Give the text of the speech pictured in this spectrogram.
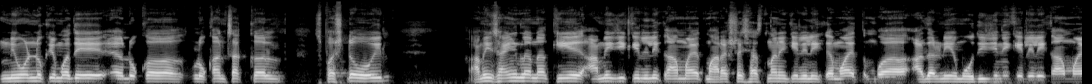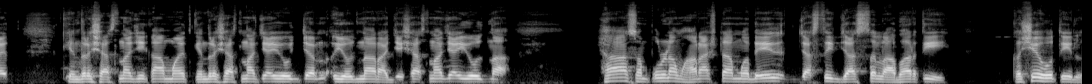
निवडणुकीमध्ये लोक लोकांचा कल स्पष्ट होईल. आम्ही सांगितलं ना की आम्ही जी केलेली कामं आहेत महाराष्ट्र शासनाने केलेली कामं आहेत आदरणीय मोदीजींनी केलेली कामं आहेत केंद्र शासनाची कामं आहेत केंद्र शासनाच्या योजन योजना राज्य शासनाच्या योजना ह्या संपूर्ण महाराष्ट्रामध्ये जास्तीत जास्त लाभार्थी कसे होतील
